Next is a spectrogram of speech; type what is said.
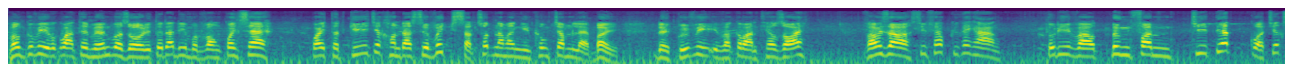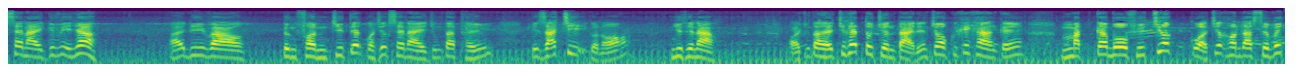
Vâng quý vị và các bạn thân mến vừa rồi thì tôi đã đi một vòng quanh xe Quay thật kỹ chiếc Honda Civic sản xuất năm 2007 Để quý vị và các bạn theo dõi. Và bây giờ xin phép quý khách hàng Tôi đi vào từng phần chi tiết của chiếc xe này quý vị nhá. Đấy, Đi vào từng phần chi tiết của chiếc xe này Chúng ta thấy cái giá trị của nó như thế nào. Đó, Chúng ta thấy trước hết tôi truyền tải đến cho quý khách hàng cái mặt cabo phía trước của chiếc Honda Civic.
